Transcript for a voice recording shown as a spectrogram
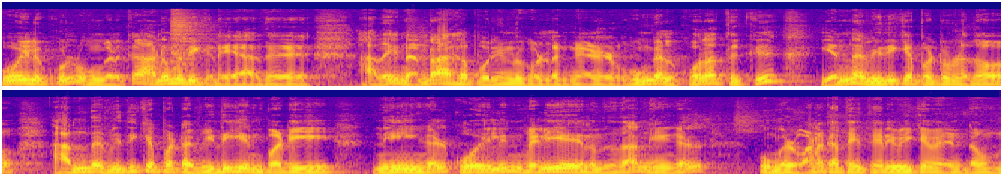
கோயிலுக்குள் உங்களுக்கு அனுமதி கிடையாது. அதை நன்றாக புரிந்து கொள்ளுங்கள். உங்கள் குலத்துக்கு என்ன விதிக்கப்பட்டுள்ளதோ அந்த விதிக்கப்பட்ட விதியின்படி நீங்கள் கோயிலின் வெளியே இருந்து தான் நீங்கள் உங்கள் வணக்கத்தை தெரிவிக்க வேண்டும்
